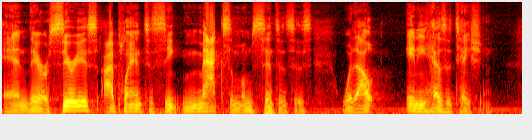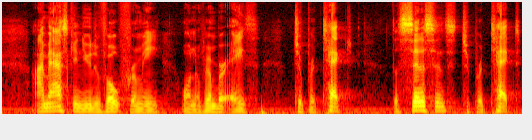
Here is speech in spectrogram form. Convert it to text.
and they are serious, I plan to seek maximum sentences without any hesitation. I'm asking you to vote for me on November 8th to protect the citizens, to protect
